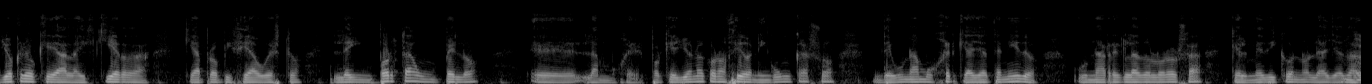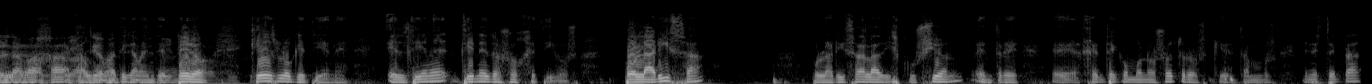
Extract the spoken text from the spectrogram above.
yo creo que a la izquierda que ha propiciado esto, le importa un pelo las mujeres, porque yo no he conocido ningún caso de una mujer que haya tenido una regla dolorosa que el médico no le haya dado la baja automáticamente. Pero, ¿qué es lo que tiene? Él tiene, tiene dos objetivos. Polariza, polariza la discusión entre eh, gente como nosotros que estamos en este plan,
